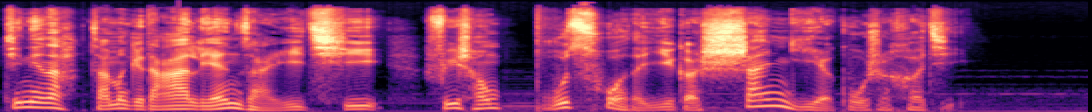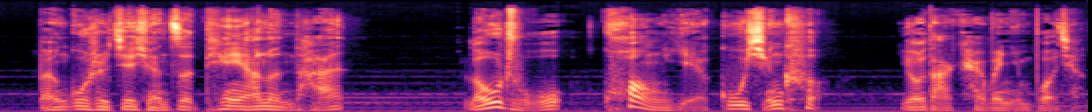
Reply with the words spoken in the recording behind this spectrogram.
今天呢，咱们给大家连载一期非常不错的一个山野故事合集。本故事节选自天涯论坛，楼主旷野孤行客由大开为您播讲。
